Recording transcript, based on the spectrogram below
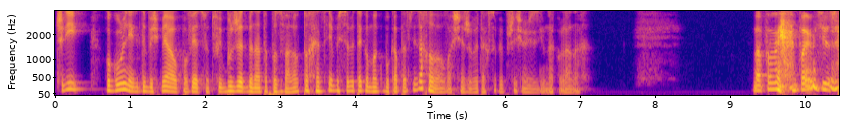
Czyli ogólnie, gdybyś miał, powiedzmy, twój budżet by na to pozwalał, to chętnie byś sobie tego MacBooka pewnie zachował właśnie, żeby tak sobie przysiąść z nim na kolanach. No powiem, powiem ci, że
